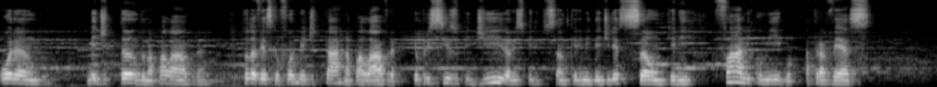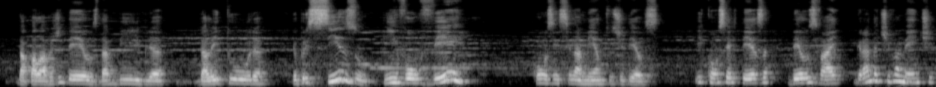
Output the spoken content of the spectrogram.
orando, meditando na palavra. Toda vez que eu for meditar na palavra, eu preciso pedir ao Espírito Santo que ele me dê direção, que ele fale comigo através da palavra de Deus, da Bíblia, da leitura. Eu preciso me envolver com os ensinamentos de Deus. E com certeza Deus vai gradativamente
